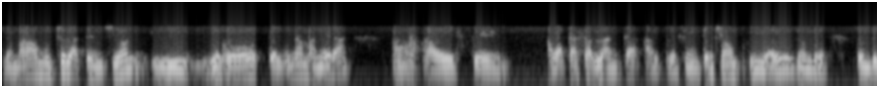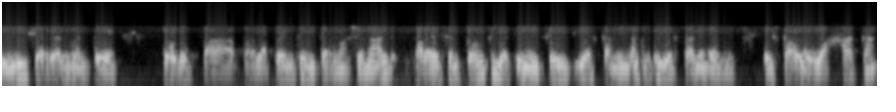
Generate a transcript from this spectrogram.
llamaba mucho la atención y llegó de alguna manera a, a este a la Casa Blanca, al presidente Trump, y ahí es donde, donde inicia realmente todo para, para la prensa internacional. Para ese entonces ya tienen seis días caminando y están en el estado de Oaxaca,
